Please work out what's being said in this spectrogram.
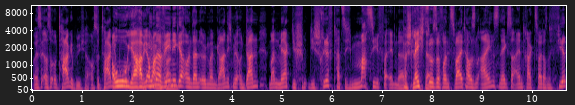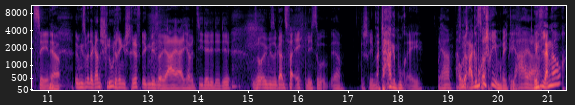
Aber es sind auch so Tagebücher. Auch so Tagebuch. Oh ja, habe ich auch mal Immer weniger und dann irgendwann gar nicht mehr. Und dann, man merkt, die, Sch die Schrift hat sich massiv verändert. Verschlechtert. So, so von 2001, nächster Eintrag 2014. Ja. Irgendwie so mit einer ganz schludrigen Schrift. Irgendwie so, ja, ja, ich habe jetzt die, die, die, die. So irgendwie so ganz verächtlich, so, ja, geschrieben. Ah, Tagebuch, ey. Ja. Hast du ein Tagebuch war- geschrieben, richtig? Ja, ja. Richtig lange auch?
